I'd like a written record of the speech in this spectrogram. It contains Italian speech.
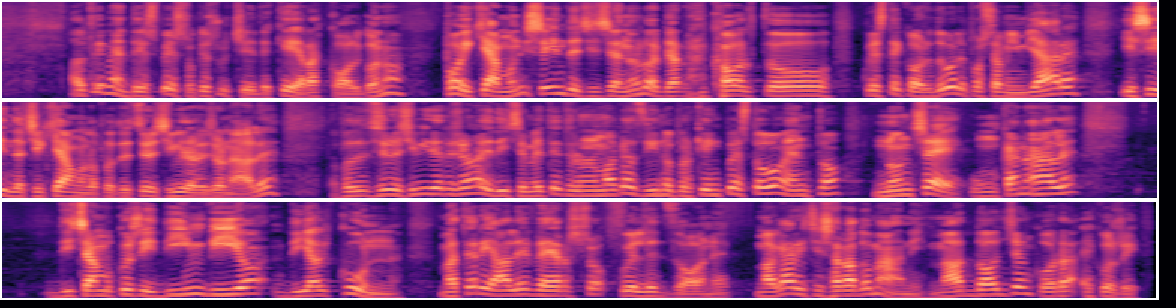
altrimenti spesso che succede? Che raccolgono, poi chiamano i sindaci dicendo noi abbiamo raccolto queste cose, dove le possiamo inviare? I sindaci chiamano la protezione civile regionale, la protezione civile regionale dice mettetelo in un magazzino perché in questo momento non c'è un canale diciamo così, di invio di alcun materiale verso quelle zone. Magari ci sarà domani, ma ad oggi ancora è così.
